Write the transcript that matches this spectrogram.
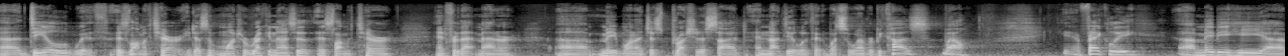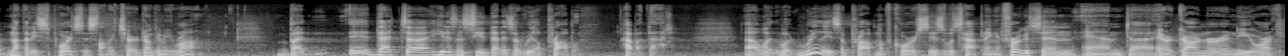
uh, deal with Islamic terror. He doesn't want to recognize Islamic terror, and for that matter, uh, may want to just brush it aside and not deal with it whatsoever because, well, yeah, frankly, uh, maybe he, uh, not that he supports Islamic terror, don't get me wrong, but eh, that uh, he doesn't see that as a real problem. How about that? Uh, what, what really is a problem, of course, is what's happening in Ferguson and uh, Eric Garner in New York,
